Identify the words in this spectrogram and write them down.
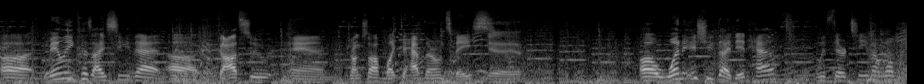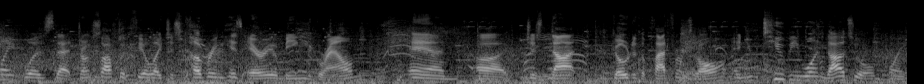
uh, mainly because I see that uh, Gahtzu and Drunksloth like to have their own space. Yeah, yeah. Uh, one issue that I did have with their team at one point was that Drunksloth would feel like just covering his area being the ground and uh, just not go to the platforms at all. And you 2v1 Gahtzu at one point,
